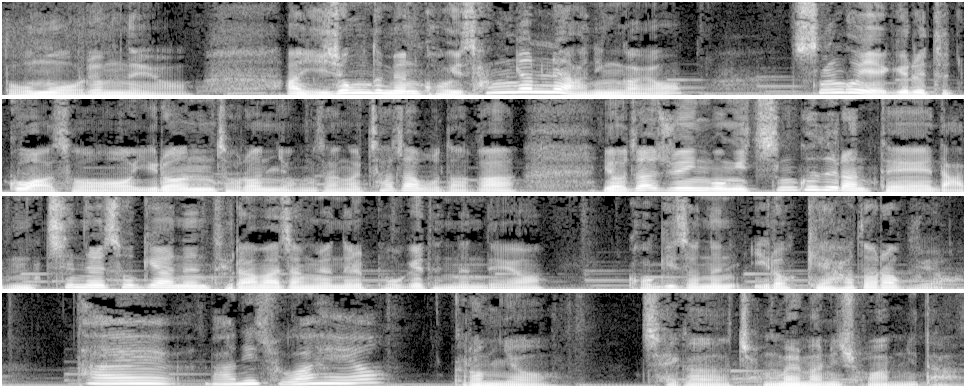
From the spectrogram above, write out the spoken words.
너무 어렵네요. 아, 이 정도면 거의 상년례 아닌가요? 친구 얘기를 듣고 와서 이런저런 영상을 찾아보다가 여자 주인공이 친구들한테 남친을 소개하는 드라마 장면을 보게 됐는데요. 거기서는 이렇게 하더라고요. 다혜 많이 좋아해요? 그럼요. 제가 정말 많이 좋아합니다.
